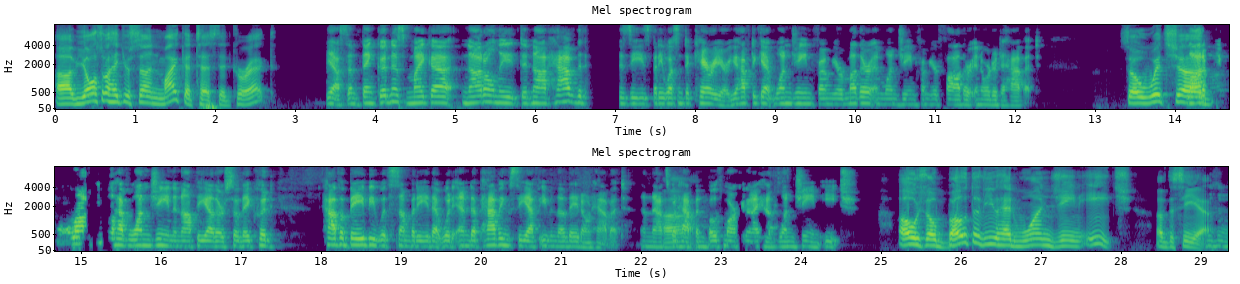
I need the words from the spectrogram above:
uh, you also had your son Micah tested, correct? Yes. And thank goodness Micah not only did not have the disease, but he wasn't a carrier. You have to get one gene from your mother and one gene from your father in order to have it. So, which uh... a, lot of people, a lot of people have one gene and not the other, so they could have a baby with somebody that would end up having CF even though they don't have it. And that's what ah. happened. Both Mark and I had one gene each. Oh, so both of you had one gene each of the CF. Mm-hmm.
